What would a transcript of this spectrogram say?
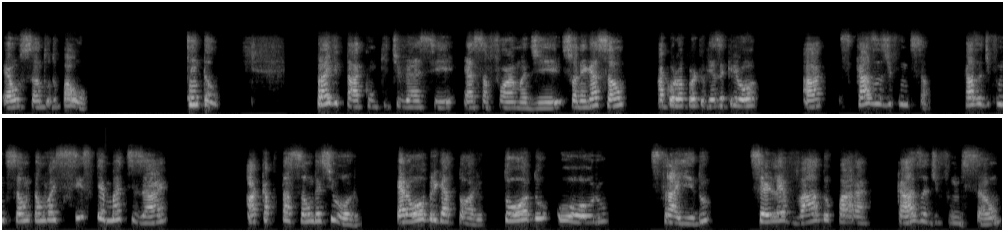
É o santo do pau. Então, para evitar com que tivesse essa forma de sonegação, a coroa portuguesa criou as casas de fundição. Casa de fundição, então, vai sistematizar a captação desse ouro. Era obrigatório todo o ouro extraído ser levado para a casa de fundição.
